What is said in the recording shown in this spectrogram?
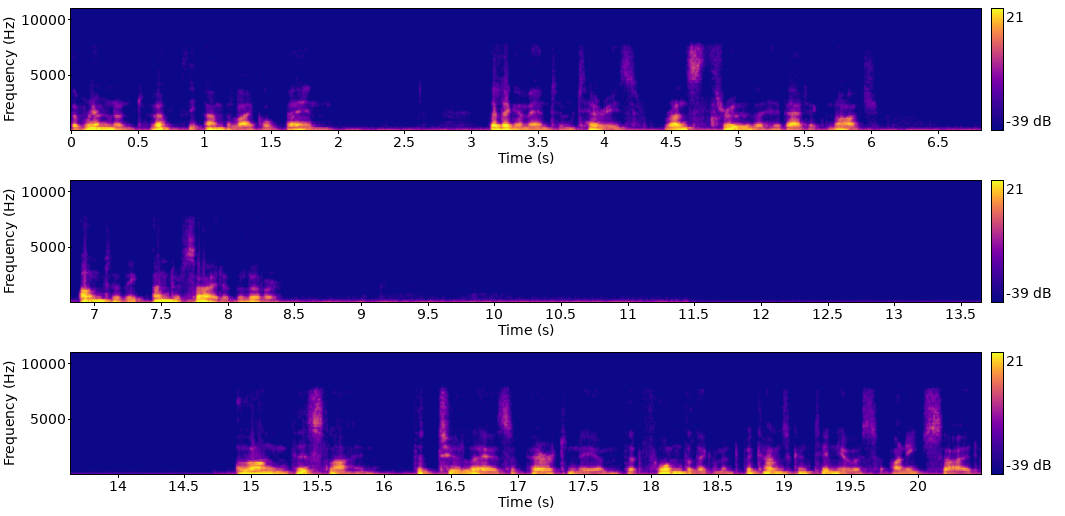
the remnant of the umbilical vein. The ligamentum teres runs through the hepatic notch onto the underside of the liver. Along this line, the two layers of peritoneum that form the ligament becomes continuous on each side,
